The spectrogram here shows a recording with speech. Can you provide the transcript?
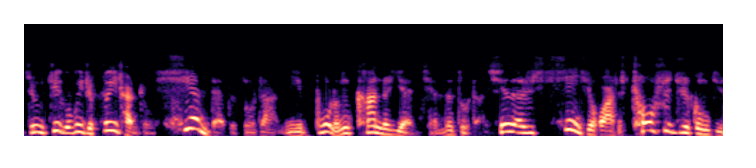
就这个位置非常重要。现代的作战你不能看着眼前的作战，现在是信息化，是超视距攻击。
